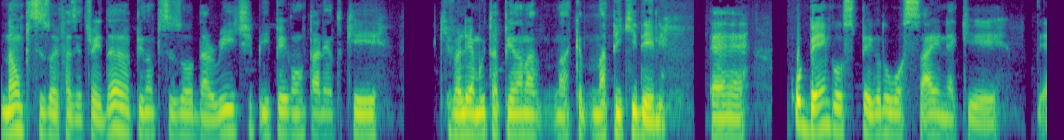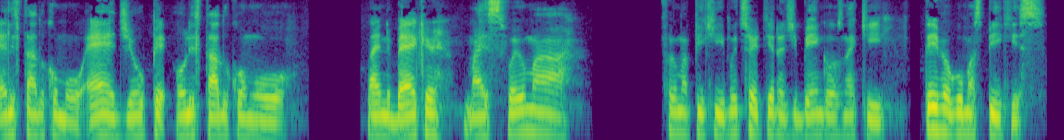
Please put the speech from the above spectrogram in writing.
não precisou fazer trade-up, não precisou dar reach e pegou um talento que, que valia muito a pena na, na, na pique dele. É, o Bengals pegando o Osai, né, que é listado como Ed ou, ou listado como linebacker, mas foi uma foi uma pique muito certeira de Bengals, né, que teve algumas piques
